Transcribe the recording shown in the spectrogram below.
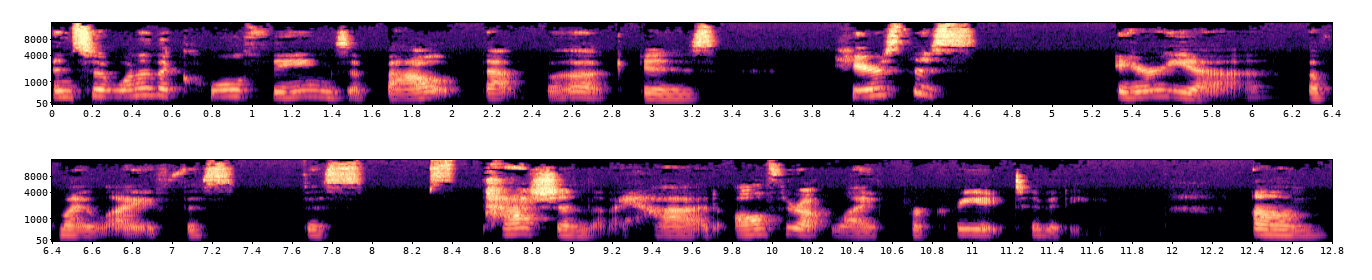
and so one of the cool things about that book is here's this area of my life, this, this passion that I had all throughout life for creativity. Um,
